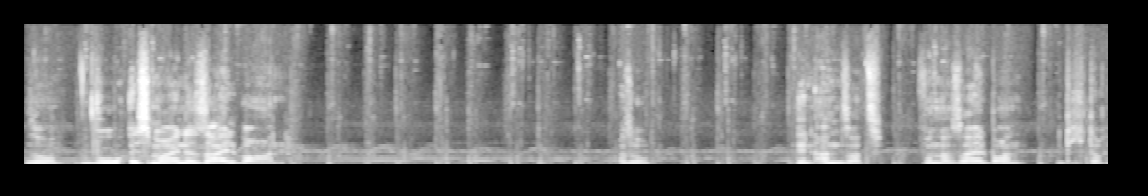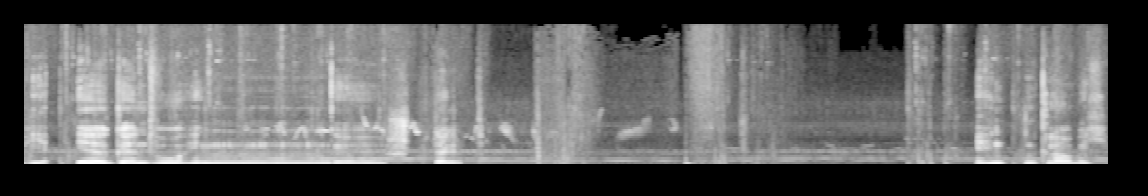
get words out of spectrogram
So, wo ist meine Seilbahn? Also, den Ansatz von der Seilbahn hätte ich doch hier irgendwo hingestellt. Hier hinten, glaube ich.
